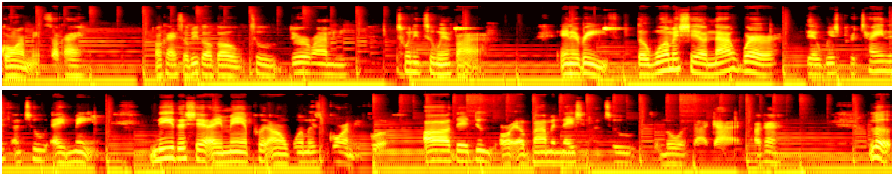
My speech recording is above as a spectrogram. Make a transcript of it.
garments, okay? Okay, so we gonna go to Deuteronomy 22 and 5. And it reads, The woman shall not wear that which pertaineth unto a man, neither shall a man put on woman's garment, for all that do are abomination unto Lord thy God. Okay. Look,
